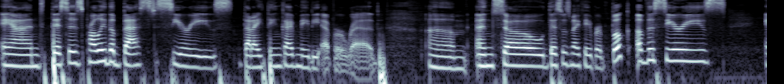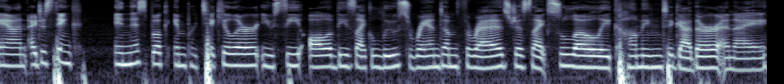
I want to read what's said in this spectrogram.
and this is probably the best series that I think I've maybe ever read. Um, and so this was my favorite book of the series, and I just think in this book in particular, you see all of these like loose, random threads just like slowly coming together, and I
